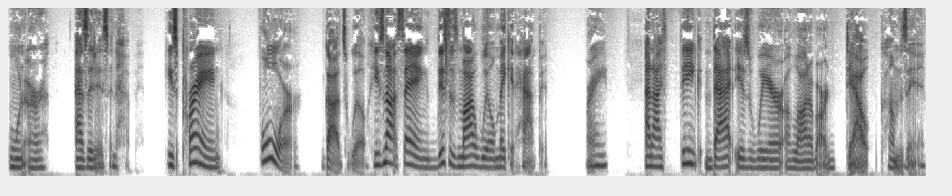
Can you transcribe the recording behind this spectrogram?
on earth as it is in heaven. He's praying for God's will. He's not saying, This is my will, make it happen, right? And I think that is where a lot of our doubt comes in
